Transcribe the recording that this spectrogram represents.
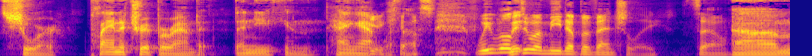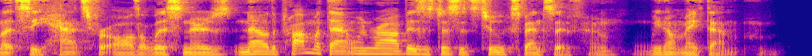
sure, plan a trip around it. Then you can hang out with us. we will do a meetup eventually. So Um, let's see, hats for all the listeners. No, the problem with that one, Rob, is it's just it's too expensive. We don't make that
